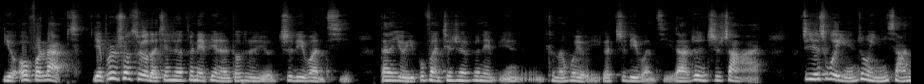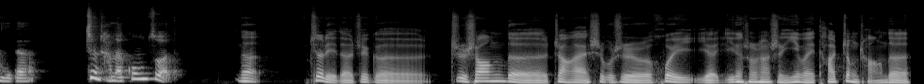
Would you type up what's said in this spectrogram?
有 overlapped，也不是说所有的精神分裂病人都是有智力问题，但是有一部分精神分裂病人可能会有一个智力问题，的认知障碍，这些是会严重影响你的正常的工作的。那这里的这个智商的障碍是不是会也一定程度上是因为他正常的？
